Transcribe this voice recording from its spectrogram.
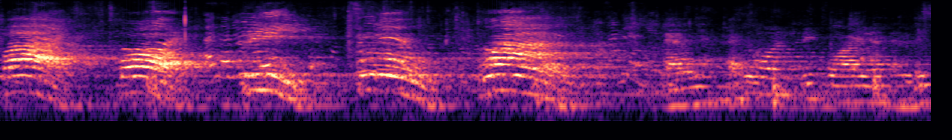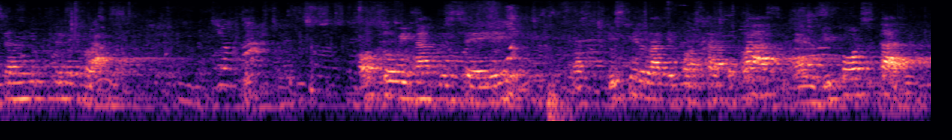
5, 4, 3, 2, 1. And everyone be quiet and listen to the class. Also, we have to say Bismillah before start the class and before study.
